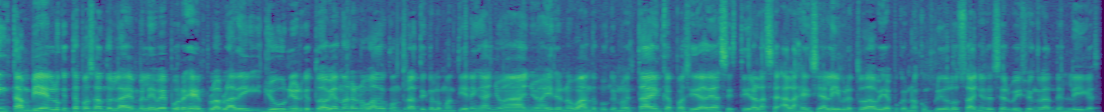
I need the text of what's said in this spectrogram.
en también lo que está pasando en la MLB. Por ejemplo, habla de Junior, que todavía no ha renovado contrato y que lo mantienen año a año ahí renovando porque no está en capacidad de asistir a la, a la agencia libre todavía porque no ha cumplido los años de servicio en grandes ligas.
